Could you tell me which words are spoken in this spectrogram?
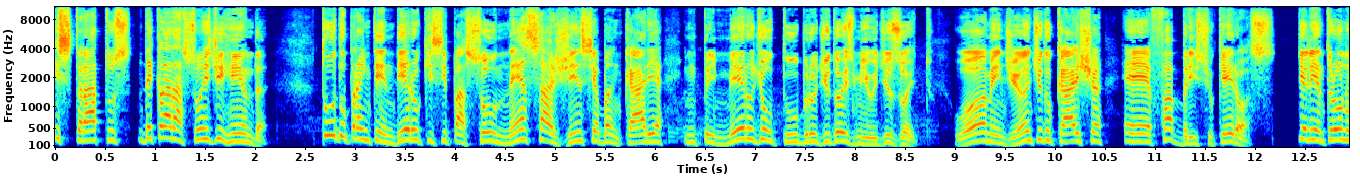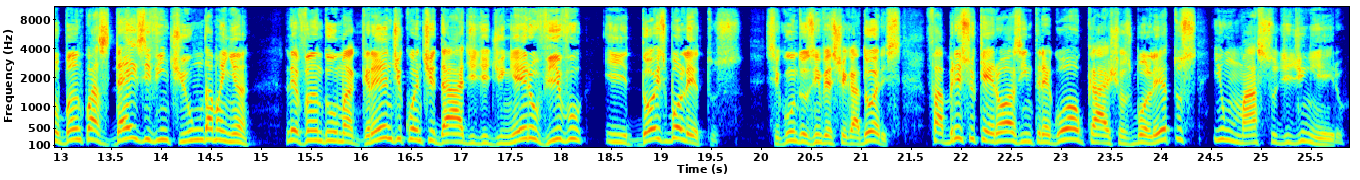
extratos, declarações de renda. Tudo para entender o que se passou nessa agência bancária em 1 de outubro de 2018. O homem diante do caixa é Fabrício Queiroz que ele entrou no banco às 10h21 da manhã, levando uma grande quantidade de dinheiro vivo e dois boletos. Segundo os investigadores, Fabrício Queiroz entregou ao caixa os boletos e um maço de dinheiro.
